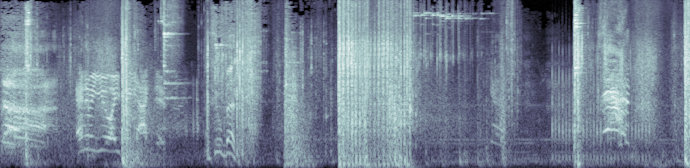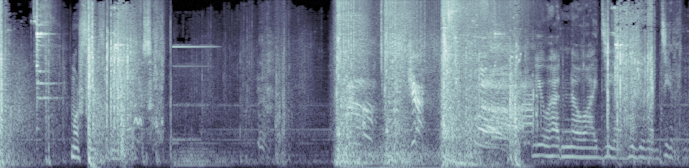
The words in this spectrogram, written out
Ah! Enemy UAV active. I feel better. More food for the worms. You had no idea who you were dealing with.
